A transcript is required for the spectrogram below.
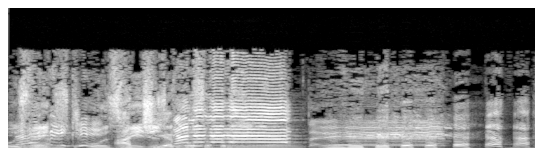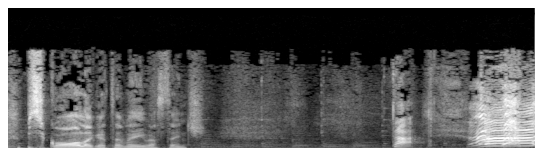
Os Eu vídeos, que- entendi. os vídeos tia que- com o sobrinho. Tá. Psicóloga também, bastante. Tá. Ah,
